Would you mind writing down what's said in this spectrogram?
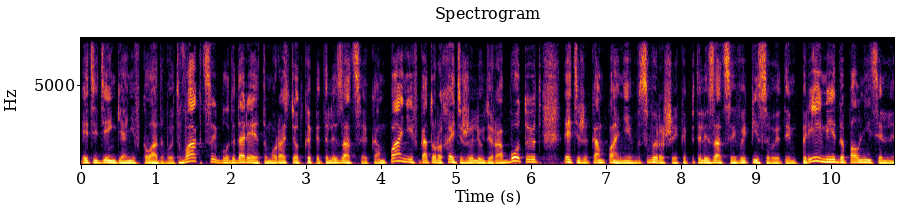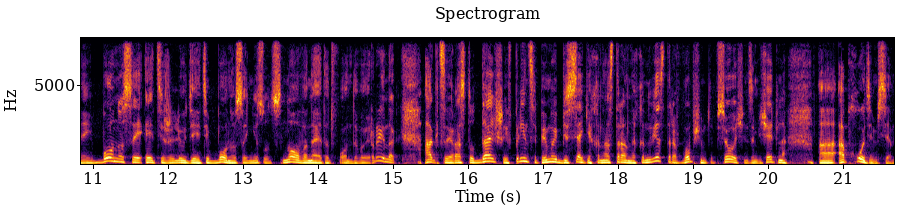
эти деньги они вкладывают в акции, благодаря этому растет капитализация компаний, в которых эти же люди работают, эти же компании с выросшей капитализацией выписывают им премии дополнительные, бонусы, эти же люди эти бонусы несут снова на этот фондовый рынок, акции растут дальше, и в принципе мы без всяких иностранных инвесторов, в общем-то, все очень замечательно а, обходимся.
